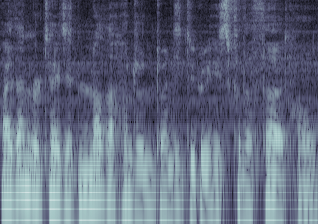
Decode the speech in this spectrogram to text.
I then rotated another 120 degrees for the third hole.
